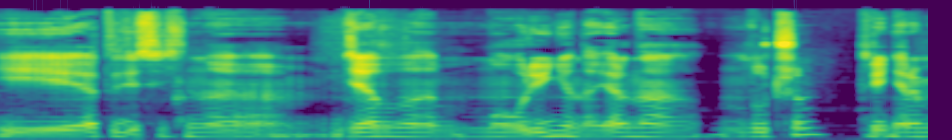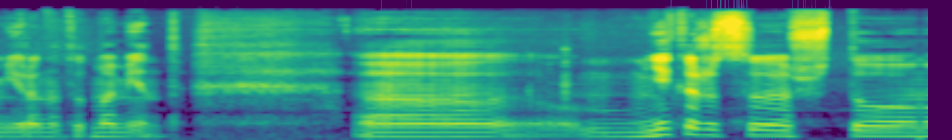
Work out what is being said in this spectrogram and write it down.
и это действительно делало Мауриню, наверное, лучшим тренером мира на тот момент. Э, мне кажется, что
